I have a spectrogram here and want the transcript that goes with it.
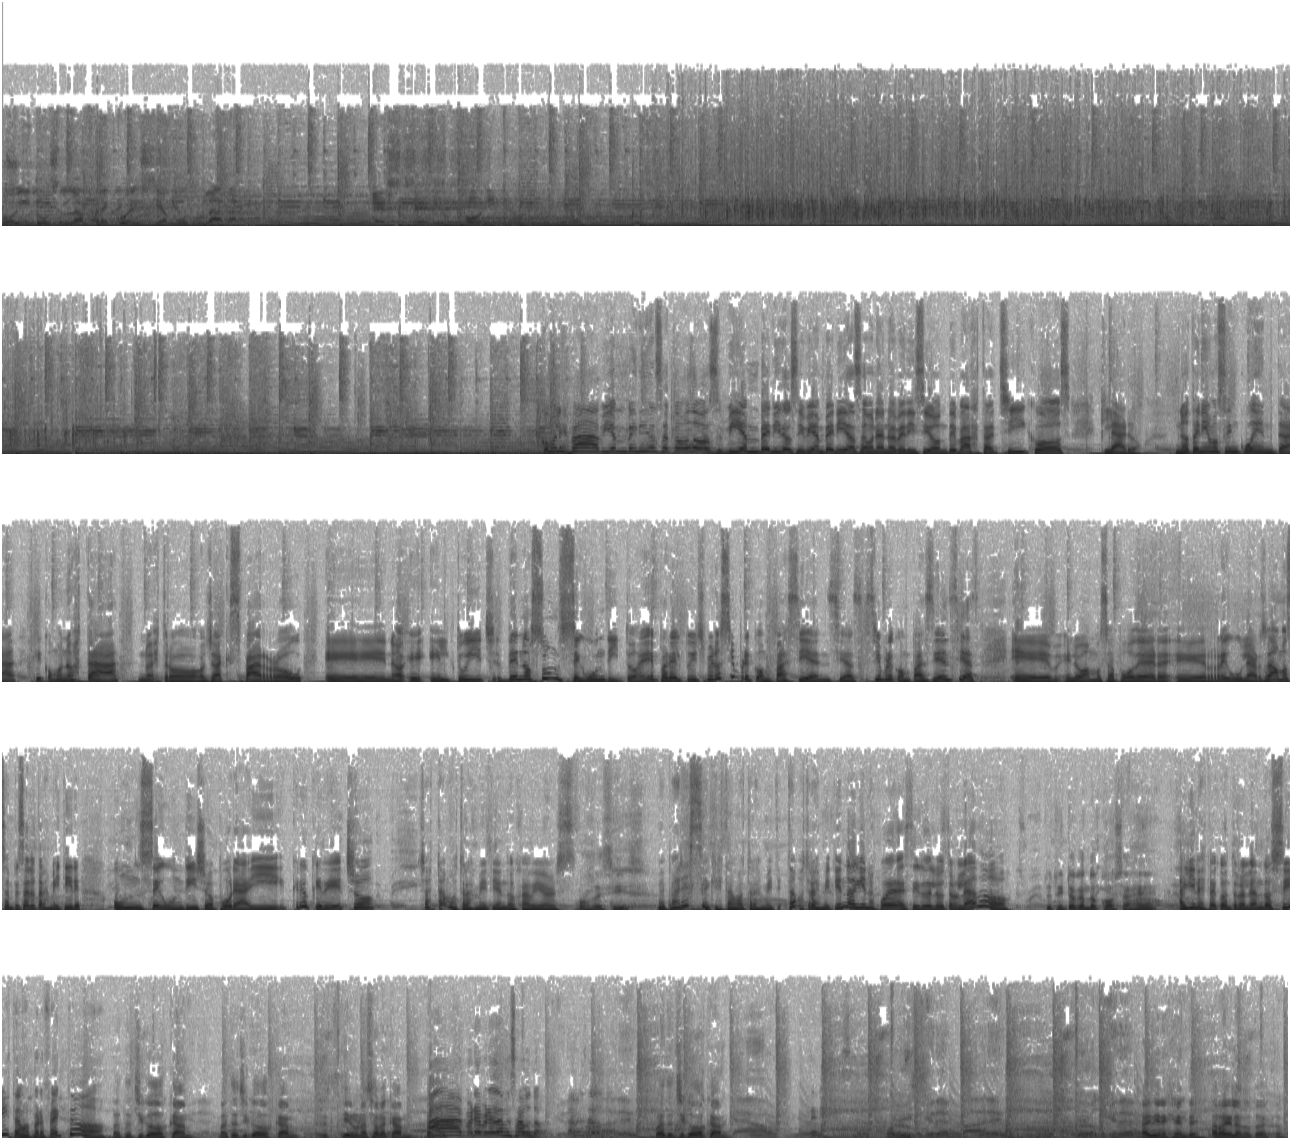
oídos la frecuencia modulada. Estereofónica. ¿Cómo les va? Bienvenidos a todos, bienvenidos y bienvenidas a una nueva edición de Basta, chicos. Claro, no teníamos en cuenta que como no está nuestro Jack Sparrow, eh, eh, el Twitch, denos un segundito eh, para el Twitch, pero siempre con paciencias, siempre con paciencias eh, lo vamos a poder eh, regular. Ya vamos a empezar a transmitir un segundillo por ahí. Creo que de hecho ya estamos transmitiendo, Javier. ¿Vos decís? Me parece que estamos transmitiendo. ¿Estamos transmitiendo? ¿Alguien nos puede decir del otro lado? Yo estoy tocando cosas, ¿eh? ¿Alguien está controlando? ¿Sí? ¿Estamos perfectos? Basta chico dos cam, basta chico dos cam, Eh, tiene una sola cam. Basta, Ah, pará, pará, dame un segundo. Dame un segundo. basta chico dos cam. Polis. Ahí viene gente, arreglando todo esto.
